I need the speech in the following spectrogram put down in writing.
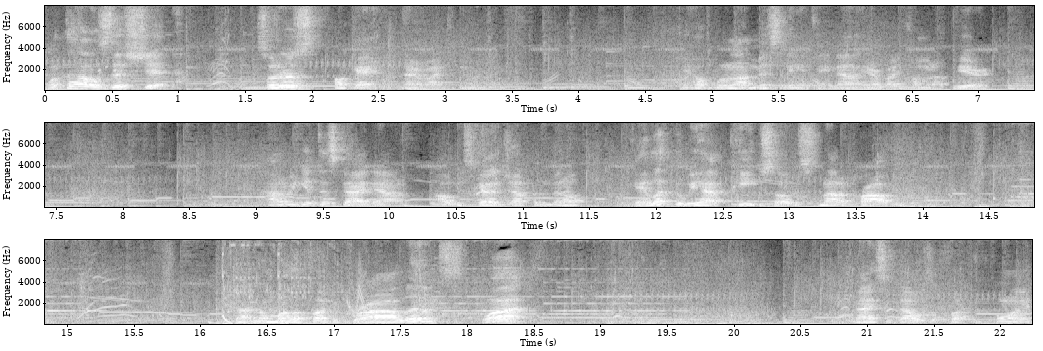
What the hell is this shit? So there's... Okay, never mind. I hope I'm not missing anything down here by coming up here. How do we get this guy down? Oh, we just gotta jump in the middle? Okay, luckily we have Peach, so this is not a problem. Got no motherfucking problems. What? Nice if that was a fucking point.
